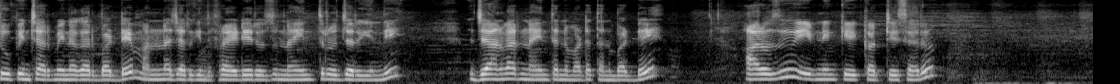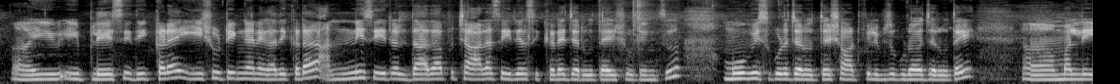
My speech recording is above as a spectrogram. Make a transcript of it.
చూపించారు మీనాగారి బర్త్డే. మొన్న జరిగింది ఫ్రైడే రోజు నైన్త్ రోజు జరిగింది. జనవరి నైన్త్ అన్నమాట తన బర్త్డే. ఆ రోజు ఈవినింగ్ కేక్ కట్ చేశారు. ఈ ఈ ప్లేస్ ఇది. ఇక్కడ ఈ షూటింగ్ అనే కాదు ఇక్కడ అన్ని సీరియల్స్ దాదాపు చాలా సీరియల్స్ ఇక్కడే జరుగుతాయి షూటింగ్స్ మూవీస్ కూడా జరుగుతాయి షార్ట్ ఫిలిమ్స్ కూడా జరుగుతాయి. మళ్ళీ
